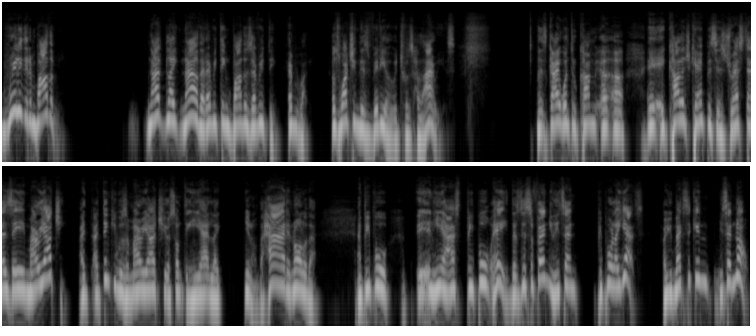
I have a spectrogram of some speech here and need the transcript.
really didn't bother me. Not like now that everything bothers everything, everybody. I was watching this video, which was hilarious. This guy went through com- uh, uh, a, a college campuses dressed as a mariachi. I, I think he was a mariachi or something. He had like, you know, the hat and all of that. And people, and he asked people, hey, does this offend you? He said, people were like, yes. Are you Mexican? He said, no.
